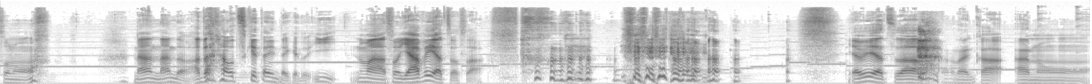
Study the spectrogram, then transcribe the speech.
その ななんだろうあだ名をつけたいんだけどいいまあそのやべえやつはさ やべえやつはなんかあのー、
